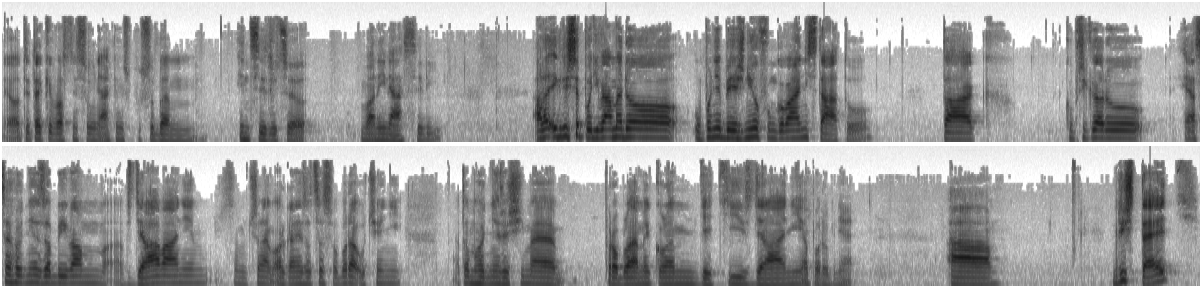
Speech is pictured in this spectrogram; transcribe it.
Jo, ty taky vlastně jsou nějakým způsobem institucionovaný násilí. Ale i když se podíváme do úplně běžného fungování státu, tak ku příkladu já se hodně zabývám vzděláváním, jsem členem organizace Svoboda učení a tam hodně řešíme problémy kolem dětí, vzdělání a podobně. A když teď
